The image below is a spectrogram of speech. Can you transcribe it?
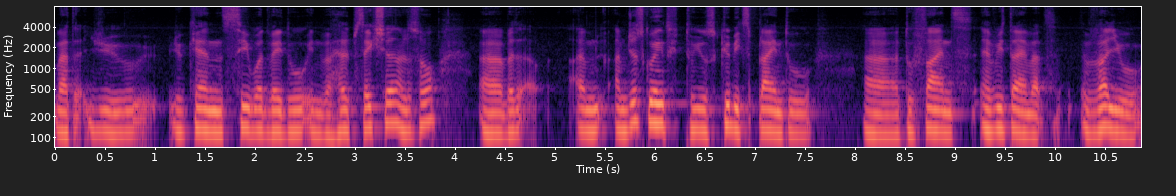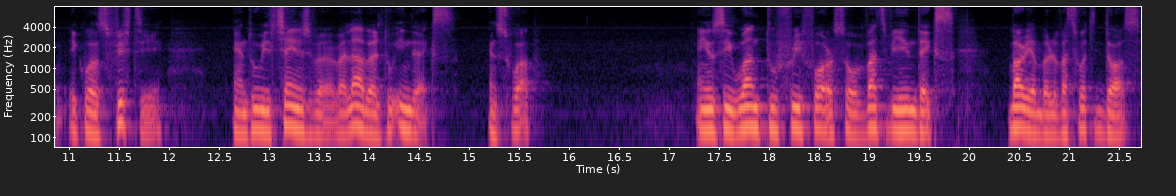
that you you can see what they do in the help section also. Uh, but I'm I'm just going to, to use cubic spline to uh, to find every time that value equals 50, and we will change the, the label to index and swap and you see one, two, three, four. So that's the index variable. That's what it does.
